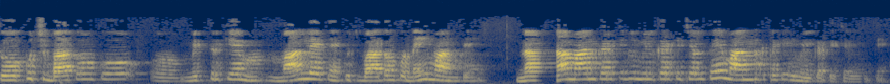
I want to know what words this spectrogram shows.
तो कुछ बातों को मित्र के मान लेते हैं कुछ बातों को नहीं मानते हैं। ना ना मान करके भी मिलकर के चलते हैं मान करके भी मिलकर के चलते हैं।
